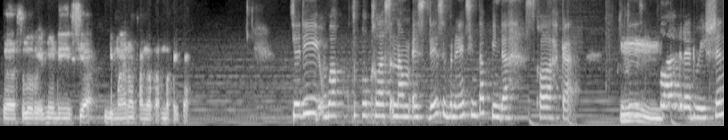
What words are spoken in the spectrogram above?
ke seluruh Indonesia, gimana tanggapan mereka? Jadi waktu kelas 6 SD sebenarnya Cinta pindah sekolah kak. Jadi hmm. setelah graduation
